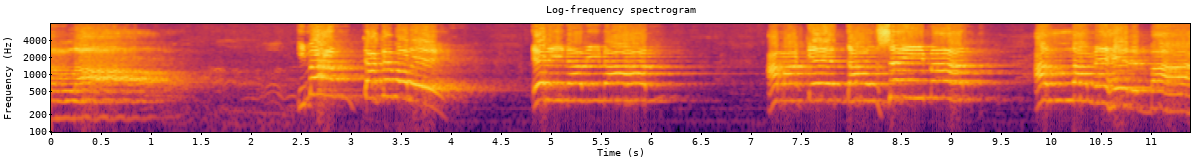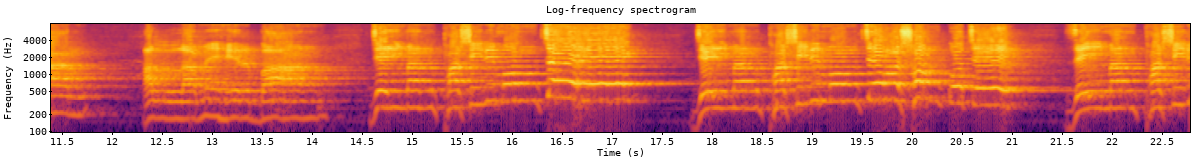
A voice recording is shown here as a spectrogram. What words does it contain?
আল্লাহ ইমান কাকে বলে? এরই নাম ইমান আমাকে দাও সেই ইমান আল্লাহ মেহেরবান আল্লাহ মেহেরবান। যে ইমান ফাঁসির মঞ্চে যে ইমান ফাঁসির মঞ্চে অসংকোচে যে ইমান ফাঁসির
